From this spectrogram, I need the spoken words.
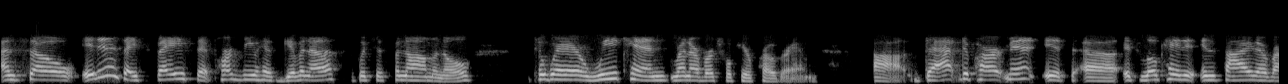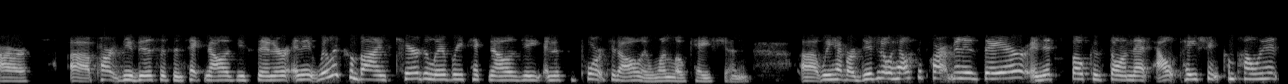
And so it is a space that Parkview has given us, which is phenomenal, to where we can run our virtual care program. Uh, that department, it's, uh, it's located inside of our uh, Parkview Business and Technology Center, and it really combines care delivery technology and it supports it all in one location. Uh, we have our digital health department is there, and it's focused on that outpatient component,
